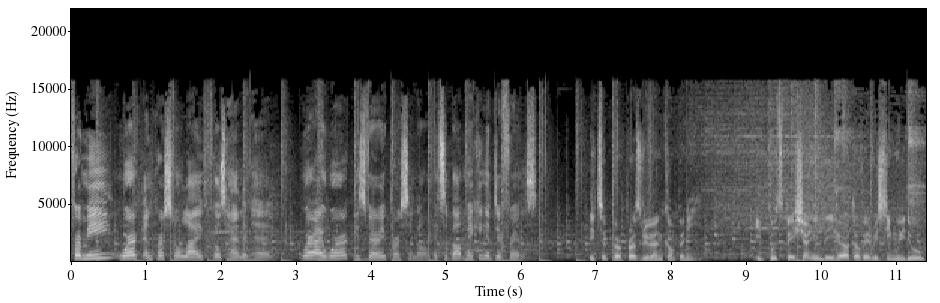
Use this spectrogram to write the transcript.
For me, work and personal life goes hand in hand. Where I work is very personal. It's about making a difference. It's a purpose-driven company. It puts passion in the heart of everything we do,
